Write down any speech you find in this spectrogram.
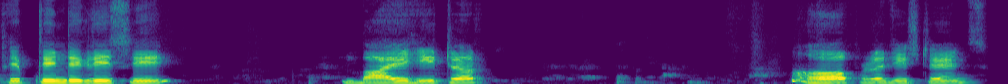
15°C by heater of resistance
